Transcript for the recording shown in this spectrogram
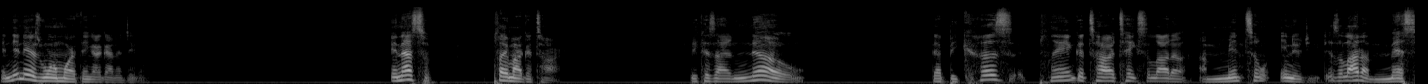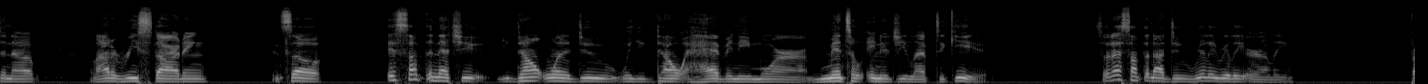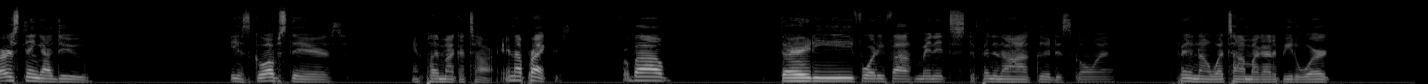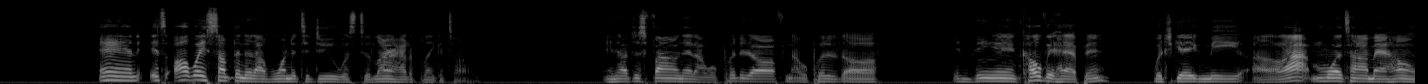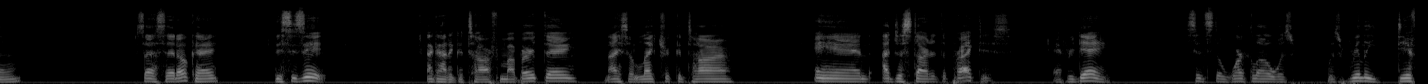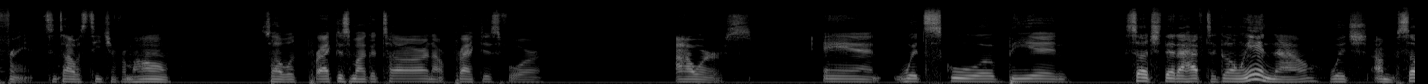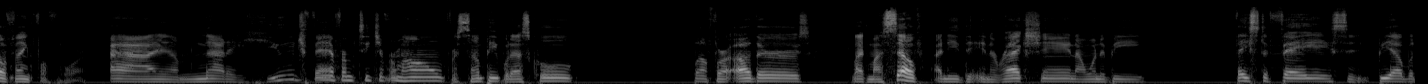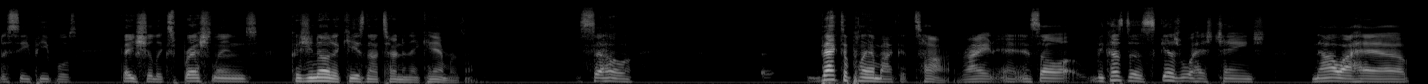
And then there's one more thing I gotta do, and that's play my guitar. Because I know that because playing guitar takes a lot of a mental energy. There's a lot of messing up, a lot of restarting. And so it's something that you you don't want to do when you don't have any more mental energy left to give. So that's something I do really really early. First thing I do is go upstairs and play my guitar. And I practice for about 30, 45 minutes, depending on how good it's going, depending on what time I got to be to work. And it's always something that I've wanted to do was to learn how to play guitar. And I just found that I will put it off and I will put it off. And then COVID happened, which gave me a lot more time at home. So I said, okay, this is it. I got a guitar for my birthday, nice electric guitar and I just started to practice every day since the workload was was really different since I was teaching from home. So I would practice my guitar and I would practice for hours. And with school being such that I have to go in now, which I'm so thankful for. I am not a huge fan from teaching from home. For some people that's cool. But for others, like myself, I need the interaction. I want to be face to face and be able to see people's facial expressions because you know the kids not turning their cameras on. So uh, back to playing my guitar, right? And so because the schedule has changed, now I have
